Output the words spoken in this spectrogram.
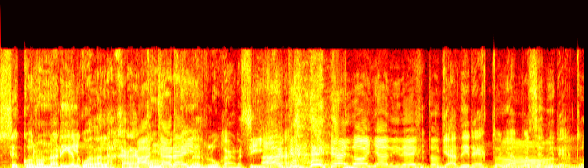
se coronaría el Guadalajara ah, como primer lugar. Sí, ah, caray, no, ya directo. Ya directo, ya pasé directo.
